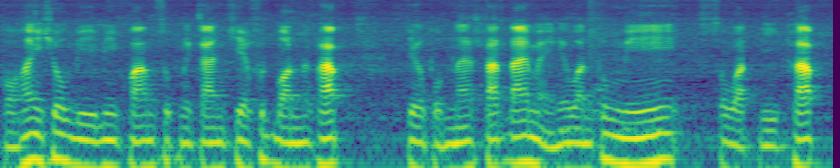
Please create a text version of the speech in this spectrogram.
ขอให้โชคดีมีความสุขในการเชียร์ฟุตบอลนะครับ เจอผมนะสตาร์ทได้ใหม่ในวันพรุ่งนี้ สวัสดีครับ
